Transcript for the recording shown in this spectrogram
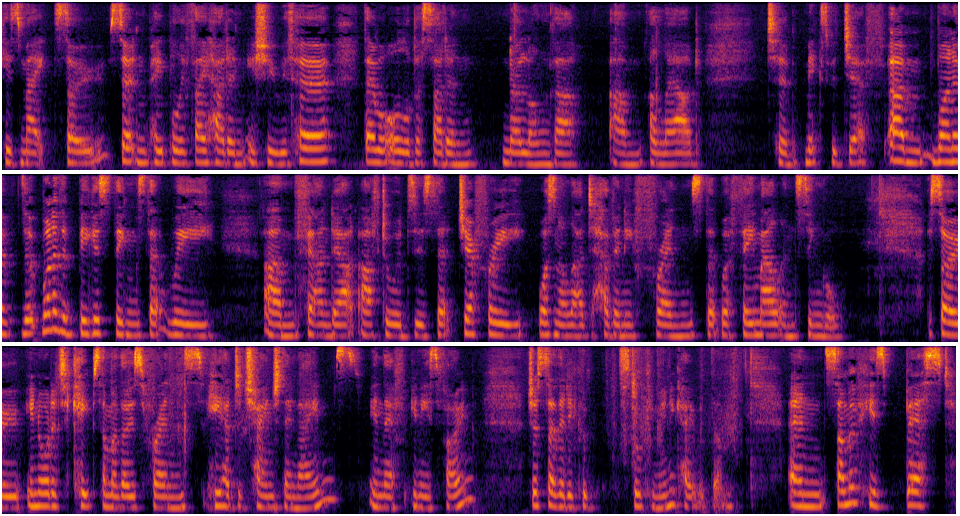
his mate. So certain people, if they had an issue with her, they were all of a sudden no longer um, allowed to mix with Jeff. Um, one of the one of the biggest things that we um, found out afterwards is that Jeffrey wasn't allowed to have any friends that were female and single. So, in order to keep some of those friends, he had to change their names in their in his phone, just so that he could still communicate with them. And some of his best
